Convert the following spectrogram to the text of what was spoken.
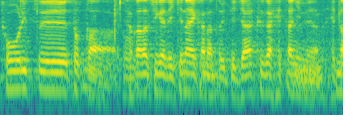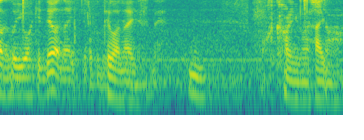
倒立とか逆立ちができないからといって邪悪が下手にな下手というわけではないってことですではないですね、わかりました、はい。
